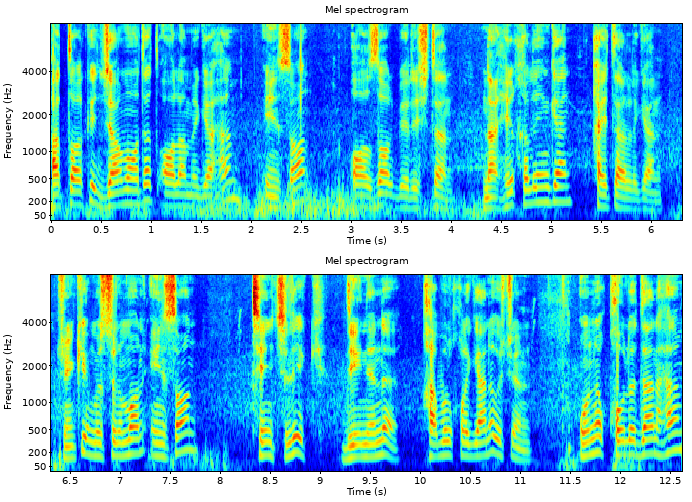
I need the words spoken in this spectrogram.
hattoki jamoat olamiga ham inson ozor berishdan nahiy qilingan qaytarilgan. Chunki musulmon inson tinchlik dinini qabul qilgani uchun uni qo'lidan ham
